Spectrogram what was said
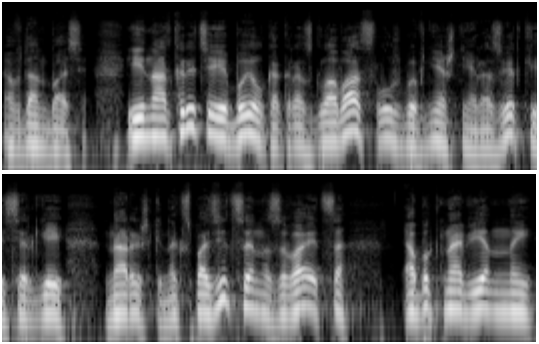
в Донбассе. И на открытии был как раз глава службы внешней разведки Сергей Нарышкин. Экспозиция называется «Обыкновенный.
